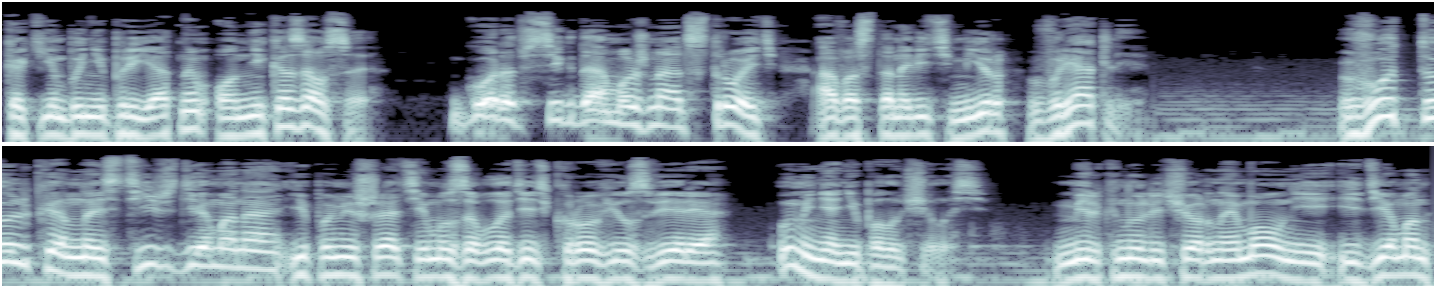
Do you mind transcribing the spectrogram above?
каким бы неприятным он ни казался. Город всегда можно отстроить, а восстановить мир вряд ли. Вот только настичь демона и помешать ему завладеть кровью зверя у меня не получилось. Мелькнули черные молнии, и демон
